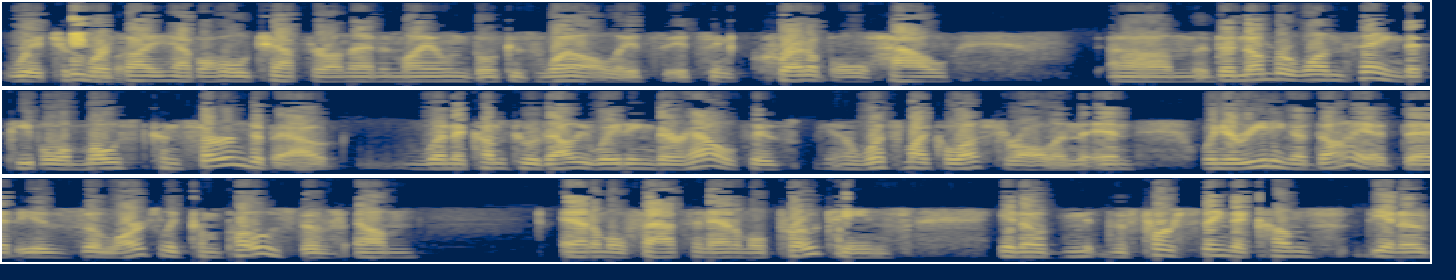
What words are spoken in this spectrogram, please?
Which, of course, I have a whole chapter on that in my own book as well. It's it's incredible how um, the number one thing that people are most concerned about when it comes to evaluating their health is, you know, what's my cholesterol? And and when you're eating a diet that is uh, largely composed of um, animal fats and animal proteins, you know, the first thing that comes, you know,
